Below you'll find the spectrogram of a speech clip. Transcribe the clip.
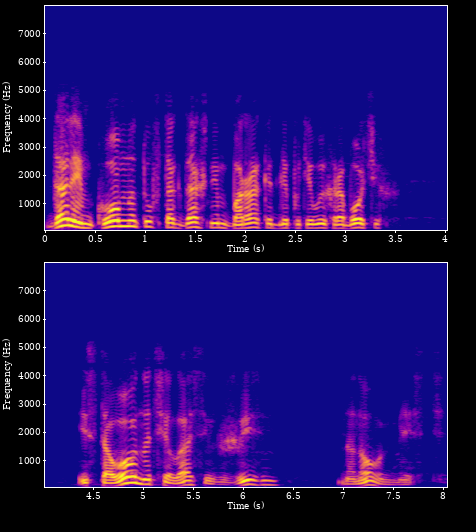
дали им комнату в тогдашнем бараке для путевых рабочих, и с того началась их жизнь на новом месте.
